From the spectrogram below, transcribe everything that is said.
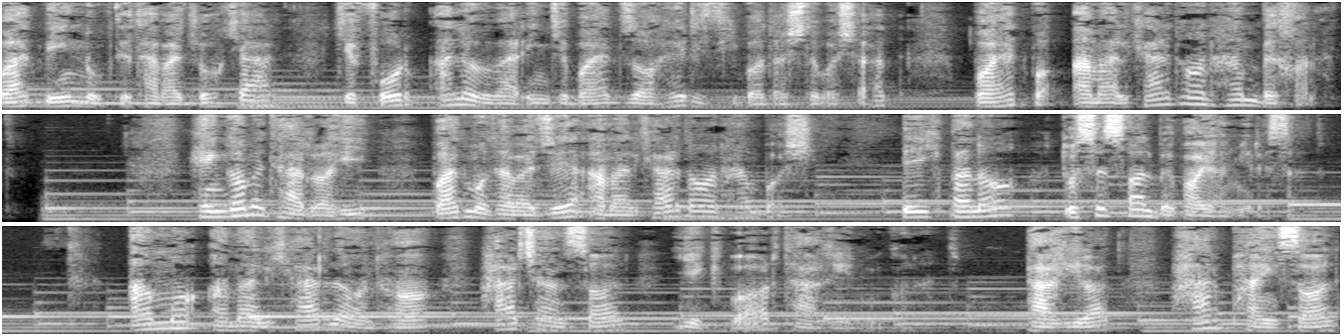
باید به این نکته توجه کرد که فرم علاوه بر اینکه باید ظاهری زیبا داشته باشد باید با عملکرد آن هم بخواند. هنگام طراحی باید متوجه عملکرد آن هم باشیم. یک بنا دو سه سال به پایان می‌رسد. اما عملکرد آنها هر چند سال یک بار تغییر می کند تغییرات هر پنج سال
